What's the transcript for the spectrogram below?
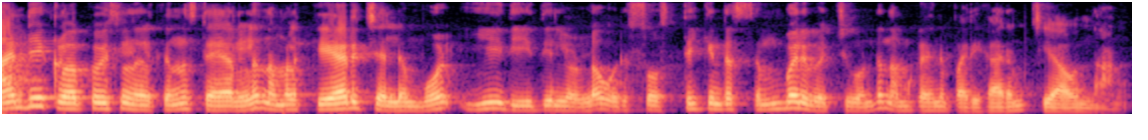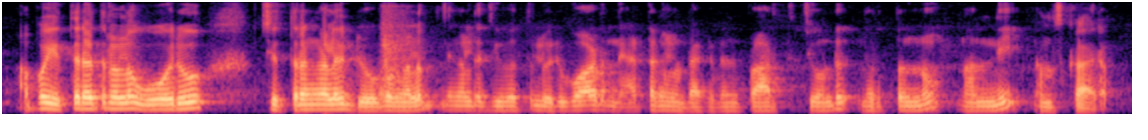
ആന്റി ക്ലോക്ക് വൈസിൽ നിൽക്കുന്ന സ്റ്റെയറിൽ നമ്മൾ കയറി ചെല്ലുമ്പോൾ ഈ രീതിയിലുള്ള ഒരു സ്വസ്തിക്കിന്റെ സിമ്പൽ വെച്ചുകൊണ്ട് നമുക്കതിന് പരിഹാരം ചെയ്യാവുന്നതാണ്. അപ്പോൾ ഇത്തരത്തിലുള്ള ഓരോ ചിത്രങ്ങളും രൂപങ്ങളും നിങ്ങളുടെ ജീവിതത്തിൽ ഒരുപാട് നേട്ടങ്ങൾ ഉണ്ടാക്കട്ടെ എന്ന് പ്രാർത്ഥിച്ചുകൊണ്ട് നിർത്തുന്നു. നന്ദി നമസ്കാരം.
